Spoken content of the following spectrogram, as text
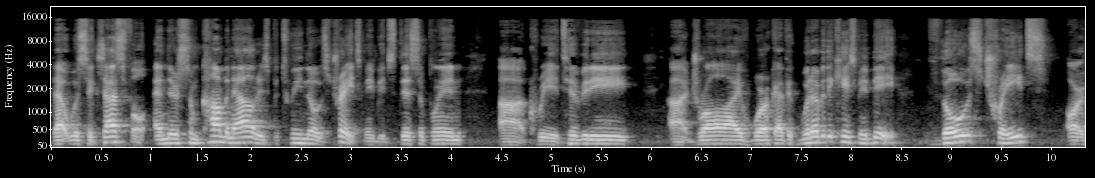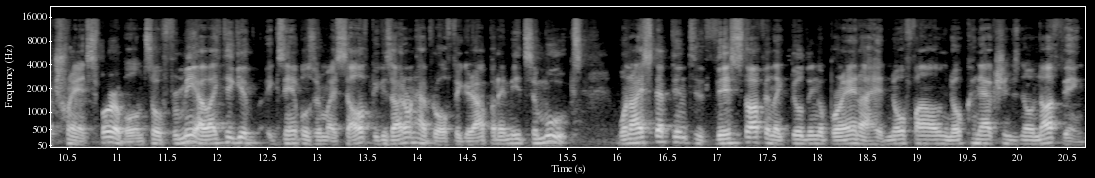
that was successful. And there's some commonalities between those traits. Maybe it's discipline, uh, creativity, uh, drive, work ethic, whatever the case may be. Those traits are transferable. And so for me, I like to give examples of myself because I don't have it all figured out, but I made some moves. When I stepped into this stuff and like building a brand, I had no following, no connections, no nothing.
